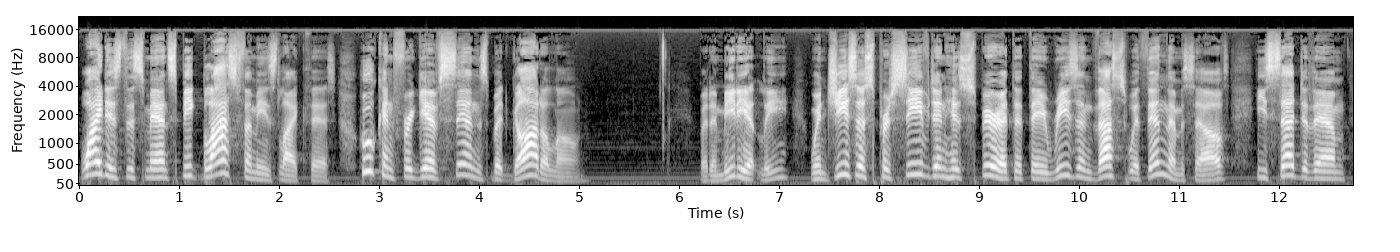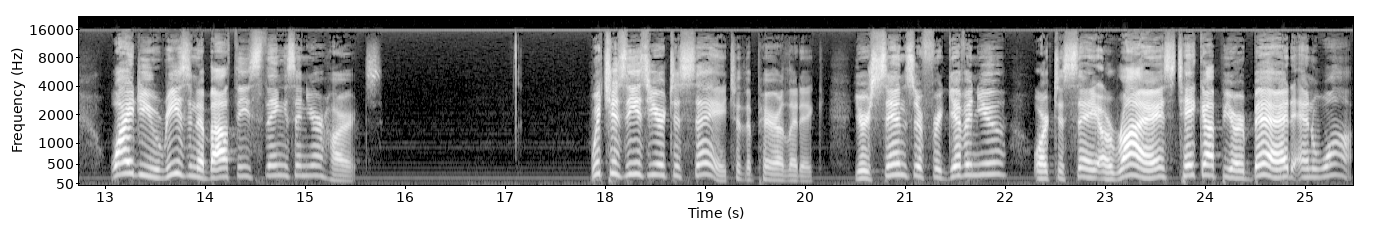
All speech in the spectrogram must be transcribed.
Why does this man speak blasphemies like this? Who can forgive sins but God alone? But immediately, when Jesus perceived in his spirit that they reasoned thus within themselves, he said to them, Why do you reason about these things in your hearts? Which is easier to say to the paralytic, Your sins are forgiven you, or to say, Arise, take up your bed, and walk?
